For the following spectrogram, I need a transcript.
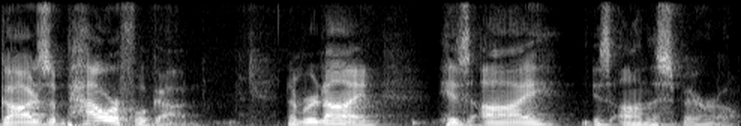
God is a powerful God. Number nine, his eye is on the sparrow.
